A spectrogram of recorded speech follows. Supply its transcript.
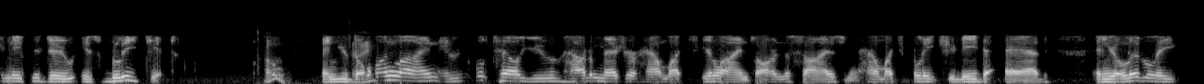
you need to do is bleach it. Oh. And you Okay. go online and it will tell you how to measure how much your lines are and the size and how much bleach you need to add. And you'll literally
